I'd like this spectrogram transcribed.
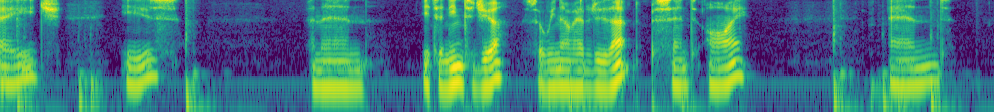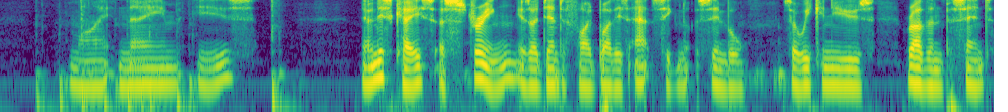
age is and then it's an integer so we know how to do that. Percent i. And my name is now in this case a string is identified by this at symbol. So we can use, rather than percent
